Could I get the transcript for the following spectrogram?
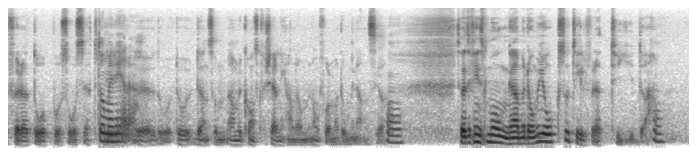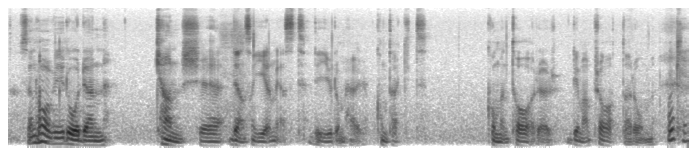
för att då på så sätt bli, Dominera. eh, då, då den som amerikansk försäljning handlar om någon form av dominans. Ja. Mm. Så att det finns många, men de är också till för att tyda. Mm. Sen har vi ju då den, kanske den som ger mest. Det är ju de här kontaktkommentarer, det man pratar om. Okej.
